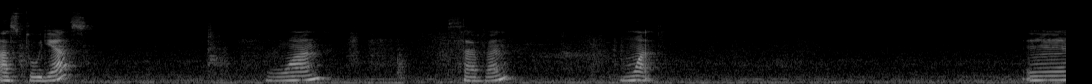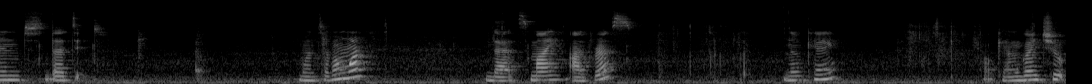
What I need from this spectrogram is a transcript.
Asturias. One seven one. And that's it. 171 that's my address. Okay. Okay I'm going to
